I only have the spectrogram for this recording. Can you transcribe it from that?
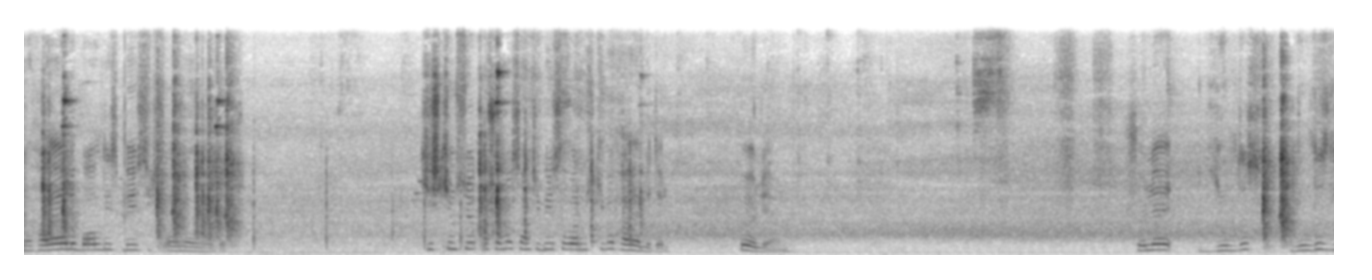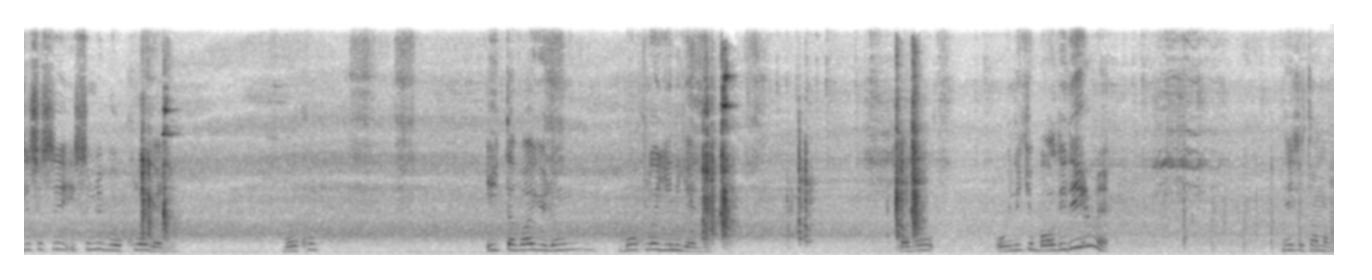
Şimdi Hayali Baldis Basics oyunu oynayacağız. Hiç kimse yokmuş ama sanki birisi varmış gibi hayal ederim. Böyle yani. Şöyle Yıldız Yıldız Lisesi isimli bir okula geldim. Bu okul ilk defa geliyorum. Bu okula yeni geldim. Ya bu oyundaki Baldi değil mi? Neyse tamam.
